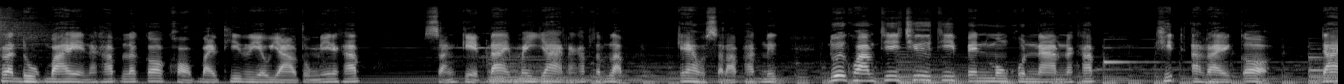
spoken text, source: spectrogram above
กระดูกใบนะครับ แล้วก็ขอบใบที่เรียวยาวตรงนี้นะครับ สังเกตได้ไม่ยากนะครับสำหรับแก้วสารพัดนึก ด้วยความที่ชื่อที่เป็นมงคลนามนะครับ คิดอะไรก็ได้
